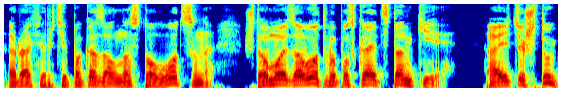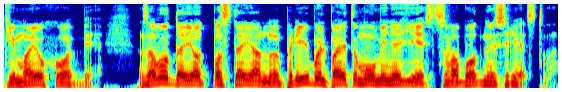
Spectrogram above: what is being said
Раферти показал на стол Уотсона, что мой завод выпускает станки, а эти штуки — мое хобби. Завод дает постоянную прибыль, поэтому у меня есть свободные средства.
